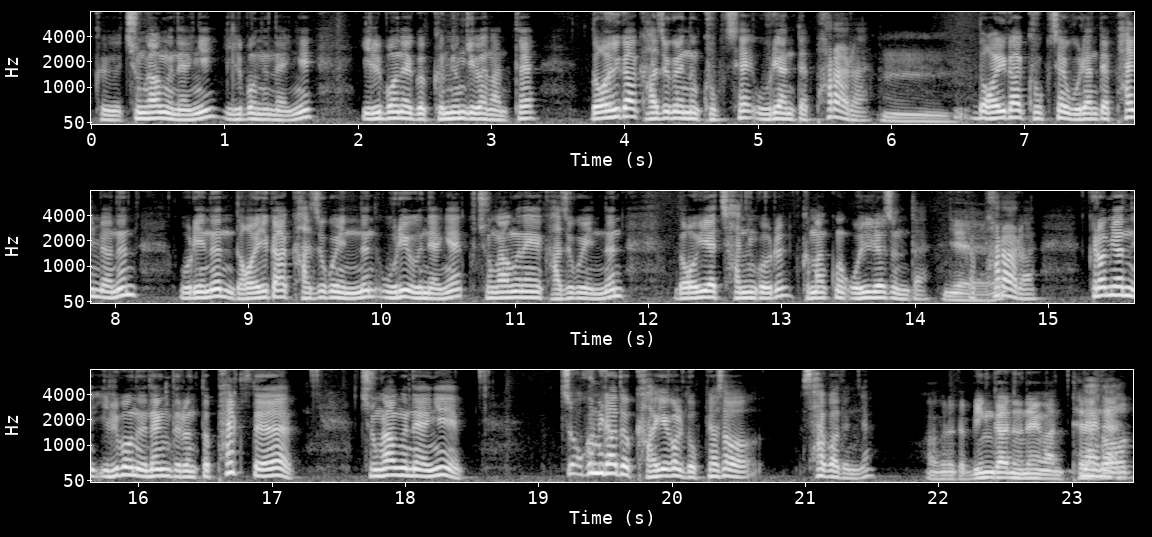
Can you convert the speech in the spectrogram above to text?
그 중앙은행이 일본은행이 일본의 그 금융기관한테 너희가 가지고 있는 국채 우리한테 팔아라. 음. 너희가 국채 우리한테 팔면은 우리는 너희가 가지고 있는 우리 은행에 중앙은행에 가지고 있는 너희의 잔고를 그만큼 올려준다. 예. 그러니까 팔아라. 그러면 일본 은행들은 또 팔 때 중앙은행이 조금이라도 가격을 높여서 사거든요. 아, 그러니까 민간 은행한테서.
